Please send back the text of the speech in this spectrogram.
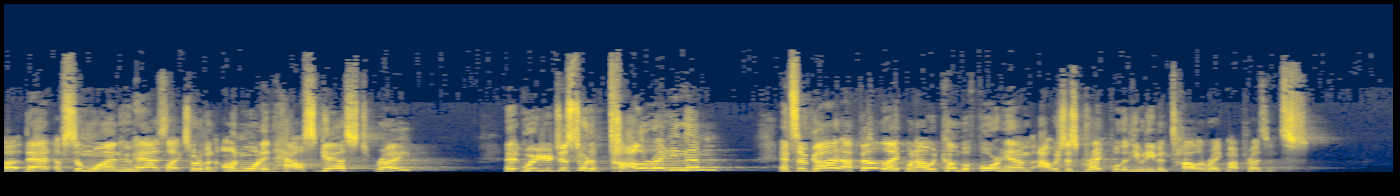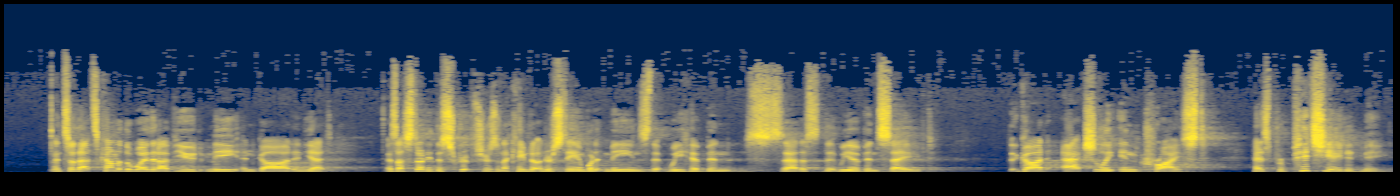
uh, that of someone who has like sort of an unwanted house guest, right? Where you're just sort of tolerating them and so, God, I felt like when I would come before Him, I was just grateful that He would even tolerate my presence. And so that's kind of the way that I viewed me and God. And yet, as I studied the scriptures and I came to understand what it means that we have been satis- that we have been saved, that God actually in Christ has propitiated me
